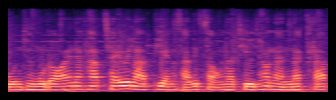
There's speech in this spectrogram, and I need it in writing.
0 ถึง 100 นะครับใช้เวลาเพียง 32 นาทีเท่านั้นนะครับ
